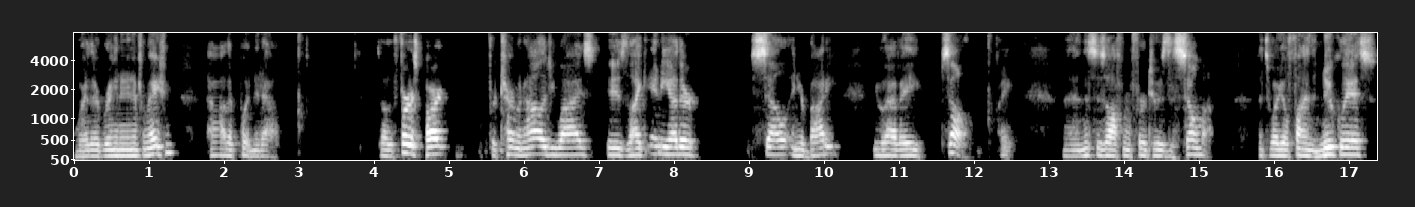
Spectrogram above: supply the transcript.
Where they're bringing in information, how they're putting it out. So the first part for terminology wise is like any other cell in your body, you have a cell, right? And this is often referred to as the soma. That's where you'll find the nucleus,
